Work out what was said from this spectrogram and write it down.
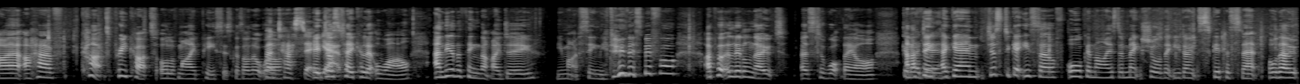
I, I have cut, pre-cut all of my pieces because I thought, well, Fantastic, It yeah. does take a little while. And the other thing that I do, you might have seen me do this before. I put a little note as to what they are. Good and I think again, just to get yourself organised and make sure that you don't skip a step. Although,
